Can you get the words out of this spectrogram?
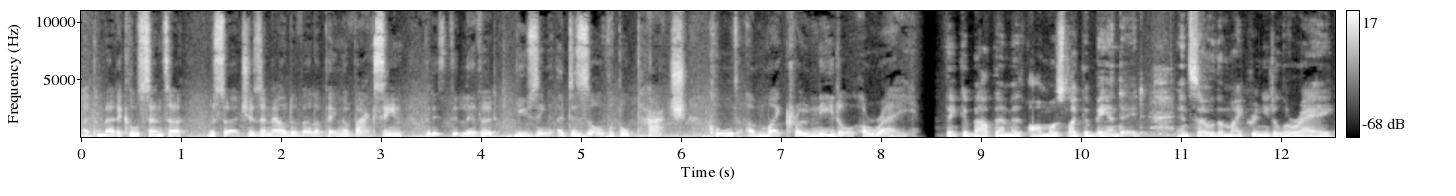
At the medical center, researchers are now developing a vaccine that is delivered using a dissolvable patch called a microneedle array. Think about them as almost like a band-aid. And so the microneedle array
